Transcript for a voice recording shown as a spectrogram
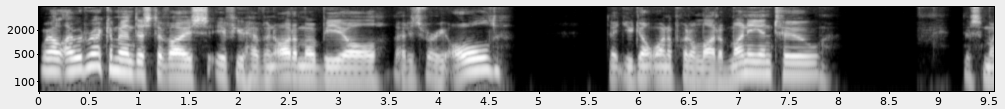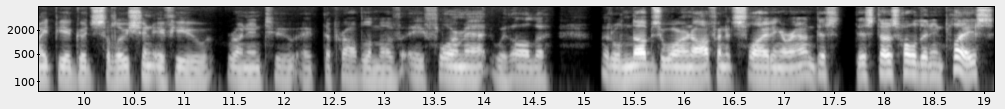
Well, I would recommend this device if you have an automobile that is very old, that you don't want to put a lot of money into. This might be a good solution if you run into a, the problem of a floor mat with all the little nubs worn off and it's sliding around. This, this does hold it in place.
